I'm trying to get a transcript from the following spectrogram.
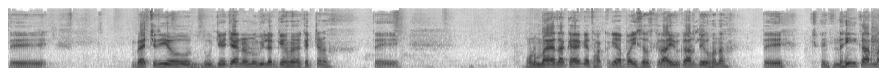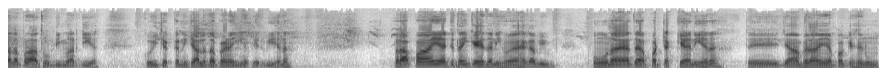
ਤੇ ਵਿੱਚ ਦੀ ਉਹ ਦੂਜੇ ਚੈਨਲ ਨੂੰ ਵੀ ਲੱਗੇ ਹੋਏ ਆ ਖਿੱਚਣ। ਤੇ ਹੁਣ ਮੈਂ ਤਾਂ ਕਹਿ ਕੇ ਥੱਕ ਗਿਆ, ਭਾਈ ਸਬਸਕ੍ਰਾਈਬ ਕਰ ਦਿਓ, ਹਨਾ? ਤੇ ਨਹੀਂ ਕਰਨਾ ਤਾਂ ਭਰਾ, ਤੁਹਾਡੀ ਮਰਜ਼ੀ ਆ। ਕੋਈ ਚੱਕਰ ਨਹੀਂ, ਚੱਲ ਤਾਂ ਪੈਣਾ ਹੀ ਆ ਫਿਰ ਵੀ, ਹਨਾ? ਪਰ ਆਪਾਂ ਐ ਅੱਜ ਤਾਈਂ ਕਿਸੇ ਦਾ ਨਹੀਂ ਹੋਇਆ ਹੈਗਾ ਵੀ ਫੋਨ ਆਇਆ ਤਾਂ ਆਪਾਂ ਚੱਕਿਆ ਨਹੀਂ, ਹਨਾ? ਤੇ ਜਾਂ ਫਿਰ ਐ ਆਪਾਂ ਕਿਸੇ ਨੂੰ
